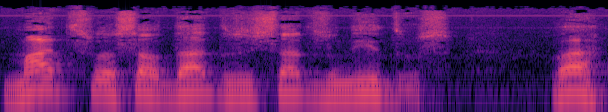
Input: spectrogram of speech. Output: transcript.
mate sua saudade dos Estados Unidos. Vá.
